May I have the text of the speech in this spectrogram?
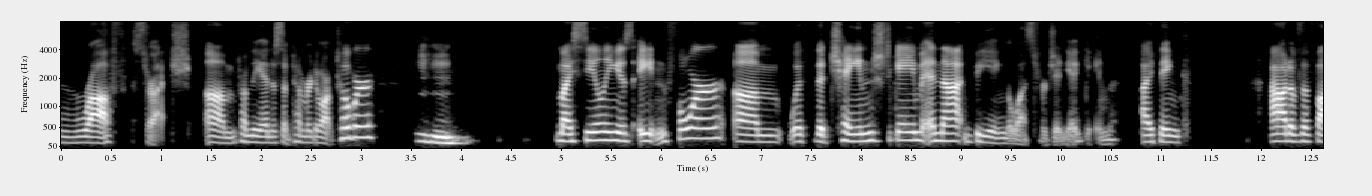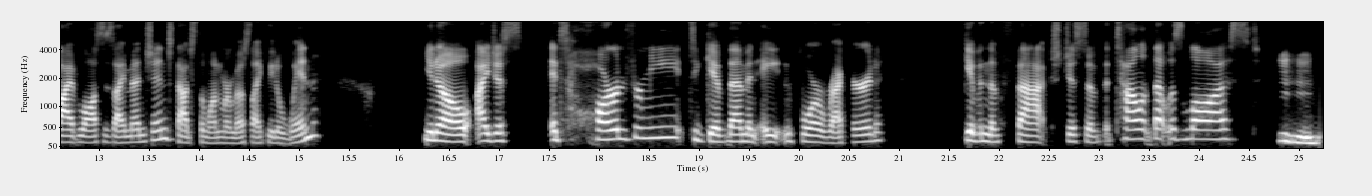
rough stretch um, from the end of September to October. Mm-hmm. My ceiling is eight and four, um, with the changed game in that being the West Virginia game. I think out of the five losses I mentioned, that's the one we're most likely to win. You know, I just, it's hard for me to give them an eight and four record given the fact just of the talent that was lost mm-hmm.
